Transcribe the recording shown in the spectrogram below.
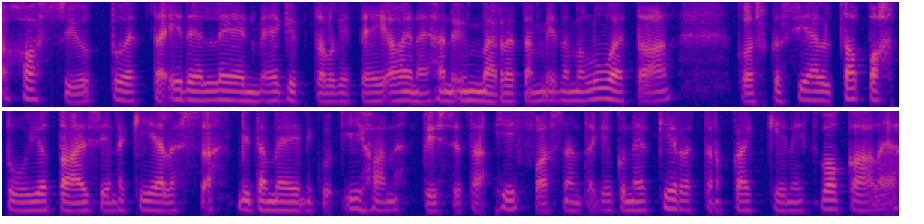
hassu juttu, että edelleen me egyptologit ei aina ihan ymmärretä, mitä me luetaan, koska siellä tapahtuu jotain siinä kielessä, mitä me ei niin ihan pystytä hiffaa sen takia, kun ne ei ole kirjoittanut kaikkia niitä vokaaleja.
